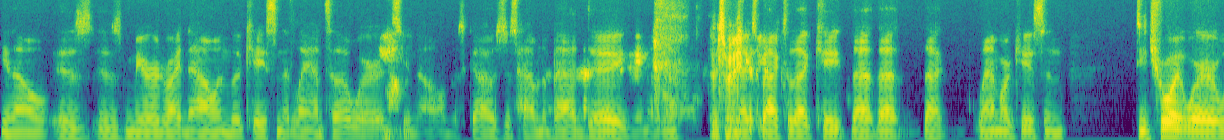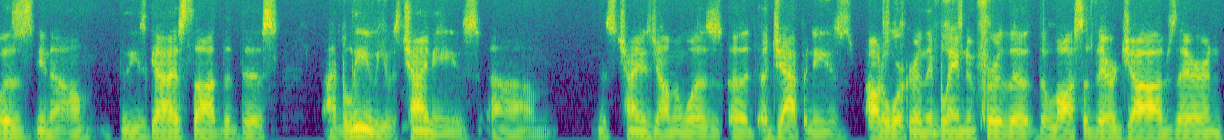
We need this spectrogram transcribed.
you know, is, is mirrored right now in the case in Atlanta where it's, you know, this guy was just having a bad day, you know, That's it right. connects back to that Kate, that, that, that landmark case in Detroit where it was, you know, these guys thought that this, I believe he was Chinese. Um, this Chinese gentleman was a, a, Japanese auto worker, and they blamed him for the the loss of their jobs there in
